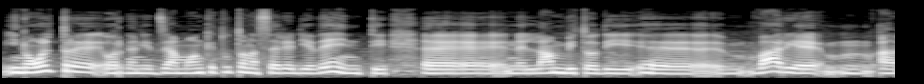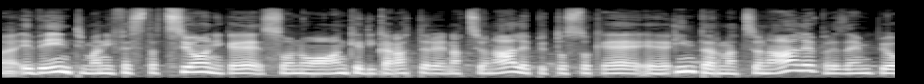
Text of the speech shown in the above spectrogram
inoltre organizziamo anche tutta una serie di eventi eh, nell'ambito di eh, vari eventi, manifestazioni che sono anche di carattere nazionale nazionale piuttosto che eh, internazionale, per esempio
